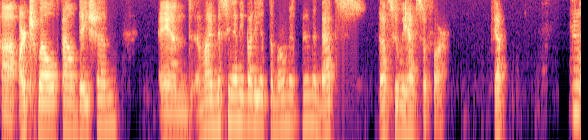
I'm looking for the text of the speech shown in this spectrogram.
uh, Archewell Foundation, and am I missing anybody at the moment, Newman? That's that's who we have so far. And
